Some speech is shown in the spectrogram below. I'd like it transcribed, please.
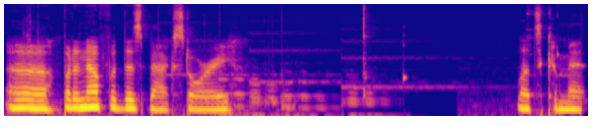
uh, but enough with this backstory. Let's commit.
